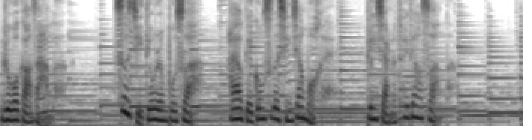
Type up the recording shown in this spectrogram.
如果搞砸了，自己丢人不算，还要给公司的形象抹黑，便想着推掉算了。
